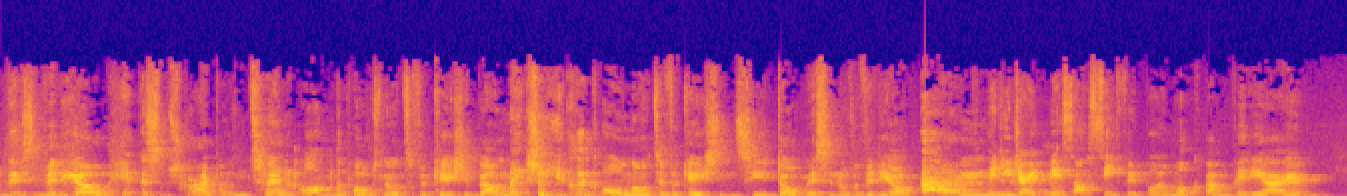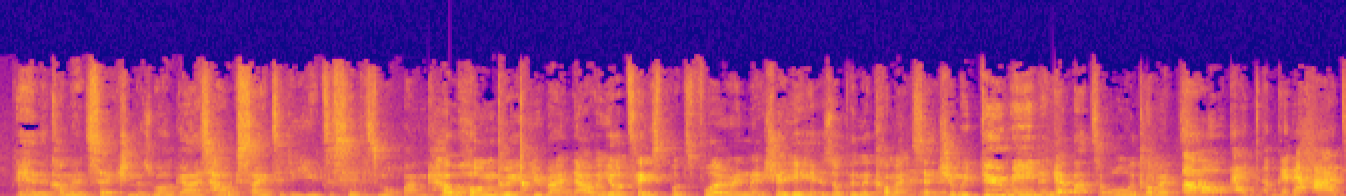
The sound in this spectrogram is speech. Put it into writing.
this video, hit the subscribe button, turn on the post notification bell. Make sure you click all notifications so you don't miss another video. And and you don't miss our seafood boil mukbang video. hit the comment section as well, guys. How excited are you to see this mukbang? How hungry are you right now? Are your taste buds flowing? Make sure you hit us up in the comment section. We do read and get back to all the comments. Oh, and I'm gonna add,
